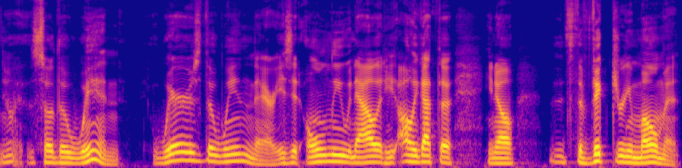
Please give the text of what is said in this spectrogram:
You know, so the win where is the win there? Is it only now that he, oh, he got the, you know, it's the victory moment,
